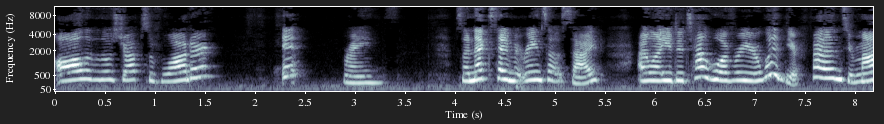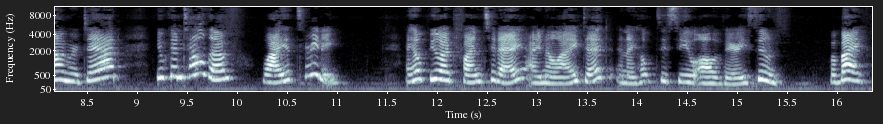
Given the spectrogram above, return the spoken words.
all of those drops of water, it rains. So next time it rains outside, I want you to tell whoever you're with, your friends, your mom or dad, you can tell them why it's raining. I hope you had fun today. I know I did, and I hope to see you all very soon. Bye-bye.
